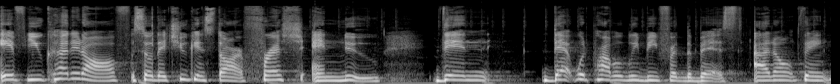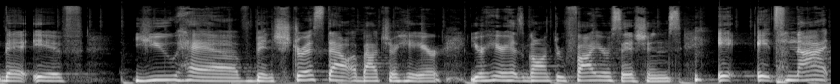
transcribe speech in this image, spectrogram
if you cut it off so that you can start fresh and new, then that would probably be for the best. I don't think that if you have been stressed out about your hair, your hair has gone through fire sessions, it it's not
